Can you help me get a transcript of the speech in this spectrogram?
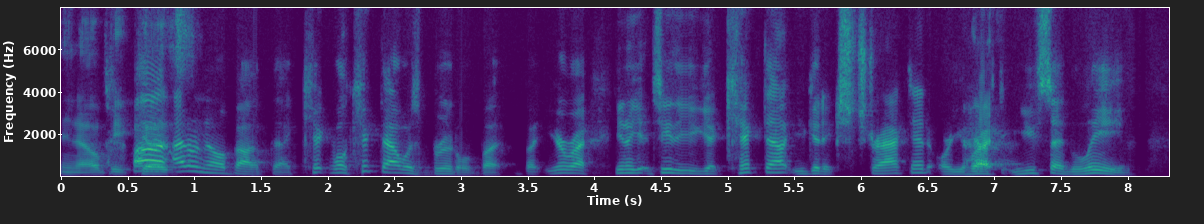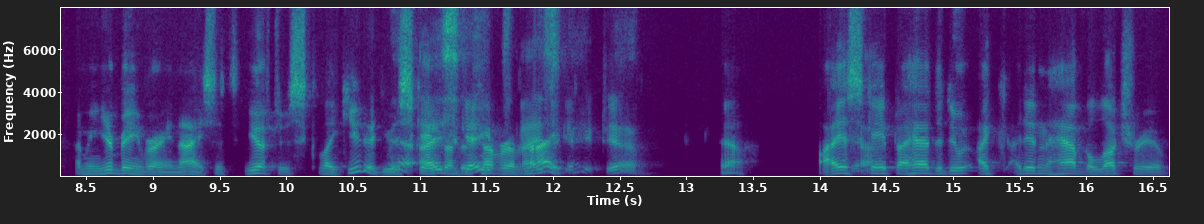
you know because uh, i don't know about that. Kick well kicked out was brutal but but you're right. You know it's either you get kicked out you get extracted or you have right. to you said leave. I mean you're being very nice. It's you have to like you did you yeah, escaped, under cover of I night. escaped, yeah. Yeah. I escaped. Yeah. i had to do it I, I didn't have the luxury of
